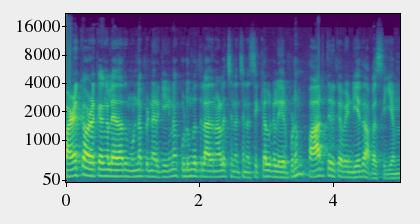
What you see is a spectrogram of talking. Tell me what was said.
பழக்க வழக்கங்கள் ஏதாவது முன்ன பின்ன இருக்கீங்கன்னா குடும்பத்தில் அதனால் சின்ன சின்ன சிக்கல்கள் ஏற்படும். பார்த்திருக்க வேண்டியது அவசியம்.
